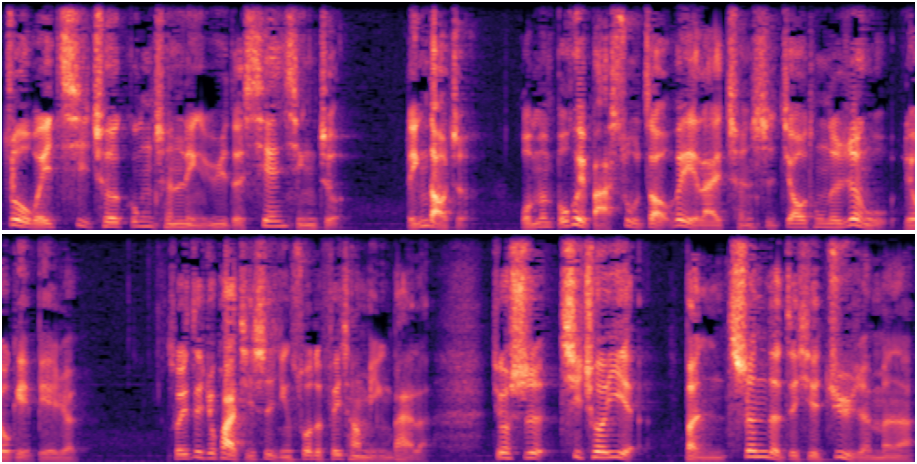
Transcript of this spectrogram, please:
作为汽车工程领域的先行者、领导者。我们不会把塑造未来城市交通的任务留给别人，所以这句话其实已经说得非常明白了，就是汽车业本身的这些巨人们啊，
